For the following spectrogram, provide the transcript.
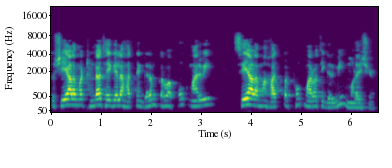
તો શિયાળામાં ઠંડા થઈ ગયેલા હાથને ગરમ કરવા ફૂંક મારવી, શિયાળામાં હાથ પર ફૂંક મારવાથી ગરમી મળે છે.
